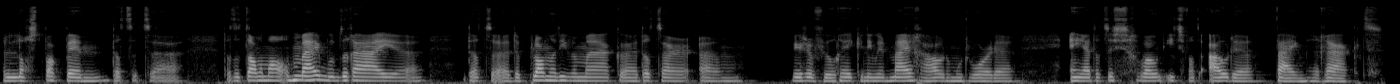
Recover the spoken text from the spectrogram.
een lastpak ben. Dat het, dat het allemaal om mij moet draaien. Dat de plannen die we maken, dat er um, weer zoveel rekening met mij gehouden moet worden. En ja, dat is gewoon iets wat oude pijn raakt.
